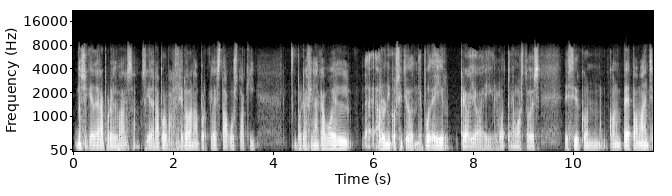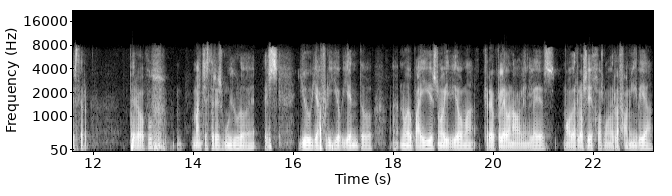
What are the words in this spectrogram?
no se quedará por el Barça, se quedará por Barcelona, porque él está a gusto aquí. Porque al fin y al cabo él, eh, al único sitio donde puede ir creo yo, y lo tenemos todo, es, ir con, con Pep a Manchester. Pero Manchester es muy duro, ¿eh? es lluvia, frío, viento, ah, nuevo país, nuevo idioma. Creo que Leo no habla inglés, mover los hijos, mover la familia,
